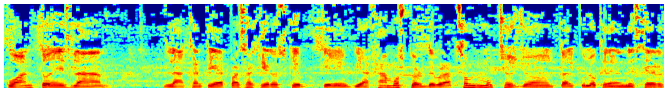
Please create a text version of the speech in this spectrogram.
cuánto es la, la cantidad de pasajeros que, que viajamos, pero de verdad son muchos. Yo calculo que deben de ser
